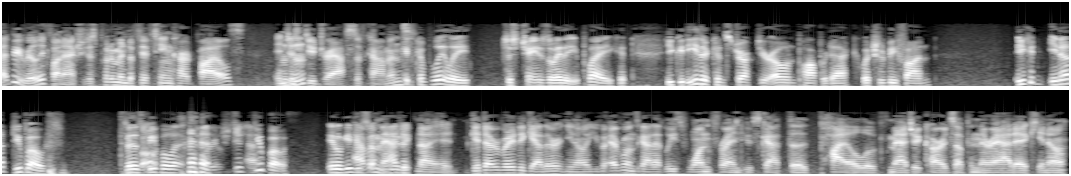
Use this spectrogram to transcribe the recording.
That'd be really fun, actually. Just put them into 15 card piles and Mhm. just do drafts of You commons. could completely just change the way that you play. You could you could either construct your own pauper deck, which would be fun. You could you know do both. To those both. people that are interested, Yeah. do both. It'll give you Have a something new to- magic night. Get everybody together. You know, you've, everyone's got at least one friend who's got the pile of magic cards up in their attic. You know,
